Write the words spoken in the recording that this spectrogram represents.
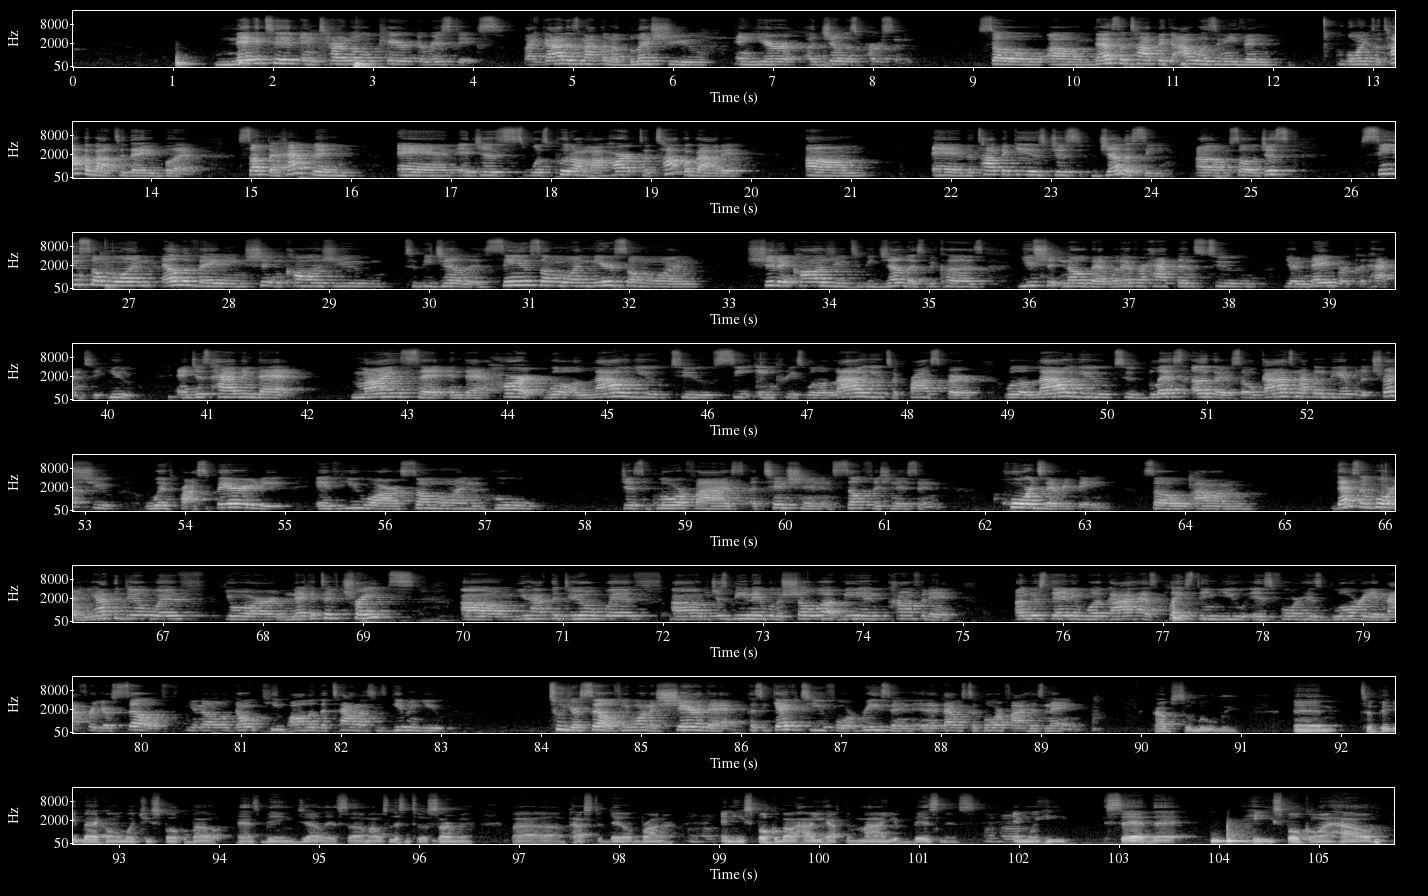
negative internal characteristics. Like God is not going to bless you and you're a jealous person. So um, that's a topic I wasn't even going to talk about today, but something happened and it just was put on my heart to talk about it. Um, and the topic is just jealousy. Um, so just seeing someone elevating shouldn't cause you to be jealous. Seeing someone near someone shouldn't cause you to be jealous because you should know that whatever happens to your neighbor could happen to you. And just having that mindset and that heart will allow you to see increase, will allow you to prosper, will allow you to bless others. So God's not going to be able to trust you with prosperity if you are someone who just glorifies attention and selfishness and hoards everything. So um, that's important. You have to deal with your negative traits. Um, you have to deal with um, just being able to show up, being confident, understanding what God has placed in you is for His glory and not for yourself. You know, don't keep all of the talents He's given you to yourself. You want to share that because He gave it to you for a reason, and that was to glorify His name. Absolutely. And to piggyback on what you spoke about as being jealous, um, I was listening to a sermon by uh, Pastor Dale Bronner, Mhm, and he spoke about how you have to mind your business. mhm. And when he said that, he spoke on how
